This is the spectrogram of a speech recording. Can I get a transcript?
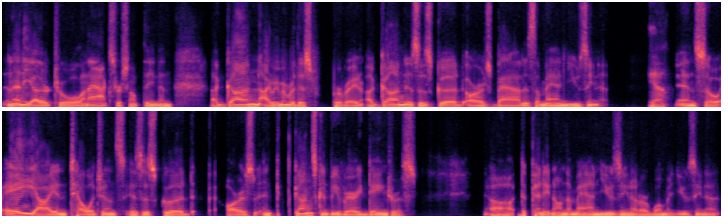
than any other tool, an axe or something? And a gun, I remember this verbatim a gun is as good or as bad as the man using it. Yeah. And so AI intelligence is as good or as guns can be very dangerous. Uh, depending on the man using it or woman using it.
